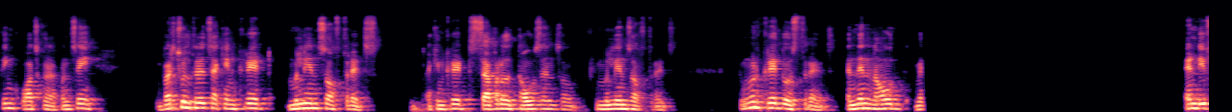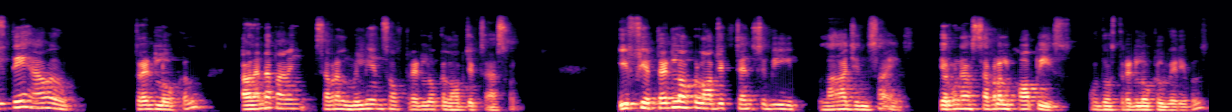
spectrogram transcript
think what's going to happen. Say virtual threads, I can create millions of threads. I can create several thousands or millions of threads. You want to create those threads. And then now, and if they have a thread local, I'll end up having several millions of thread local objects as well. If your thread local object tends to be large in size, you're going to have several copies of those thread local variables,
